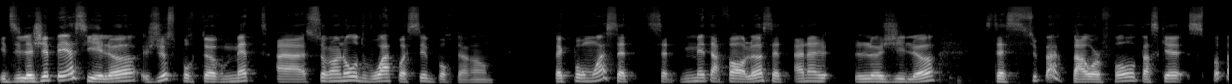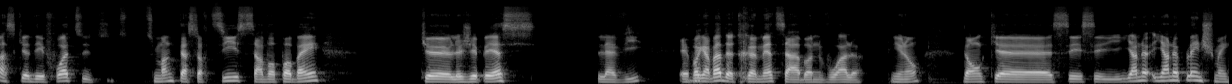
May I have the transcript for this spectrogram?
Il dit le GPS, il est là juste pour te remettre sur une autre voie possible pour te rendre. Fait que pour moi, cette, métaphore-là, cette analogie-là, c'était super powerful parce que c'est pas parce que des fois tu, manques ta sortie, ça va pas bien, que le GPS, la vie, est pas capable de te remettre sur la bonne voie, là. You know? Donc, euh, il y, en a, y en a plein de chemins.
